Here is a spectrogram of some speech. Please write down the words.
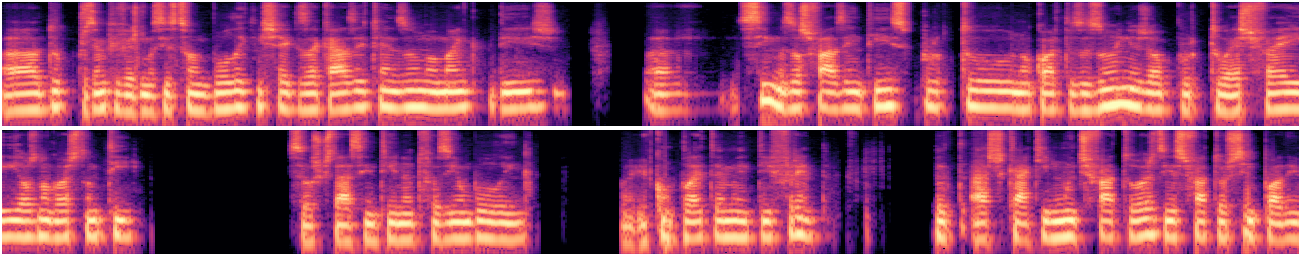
uh, do que, por exemplo, viveres uma situação de bullying e chegas a casa e tens uma mãe que diz uh, sim, mas eles fazem-te isso porque tu não cortas as unhas ou porque tu és feio e eles não gostam de ti. Se eles gostassem de ti, não te faziam bullying. É completamente diferente acho que há aqui muitos fatores e esses fatores sim podem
